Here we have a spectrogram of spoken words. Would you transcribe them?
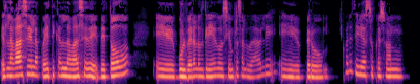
es la base, la poética es la base de, de todo. Volver a los griegos siempre saludable, pero ¿cuáles dirías tú que son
